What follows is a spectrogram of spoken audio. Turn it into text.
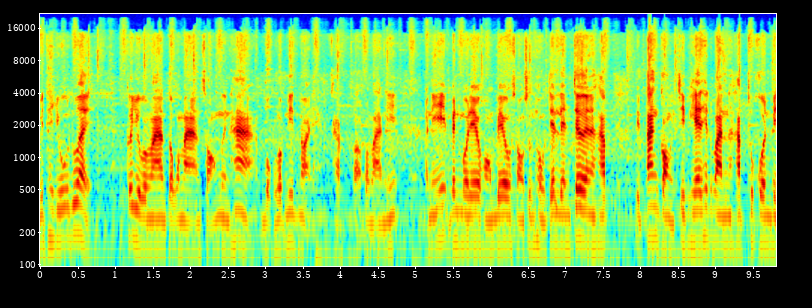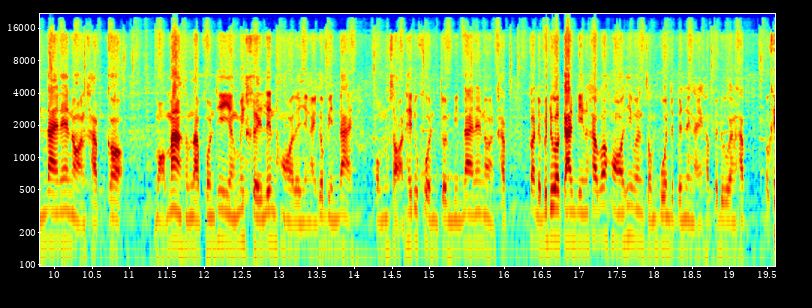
วิทยุด้วย ก็อยู่ประมาณตกประมาณ 25,000บวกลบนิดหน่อยครับก็ประมาณนี้ อันนี้เป็นโมเดลของ Bell 206 Jet Ranger นะครับติดตั้งกล่อง GPS H1 นะครับทุกคนบินได้แน่นอนครับก็เหมาะมากสำหรับคนที่ยังไม่เคยเล่นฮอเลยยังไงก็บินได้ ผมสอนให้ทุกคนจนบินได้แน่นอนครับก็เดี๋ยวไปดูอาการบินนะครับว่าฮอที่มันสมบูรณ์จะเป็นยังไงครับไปดูกันครับโอเค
